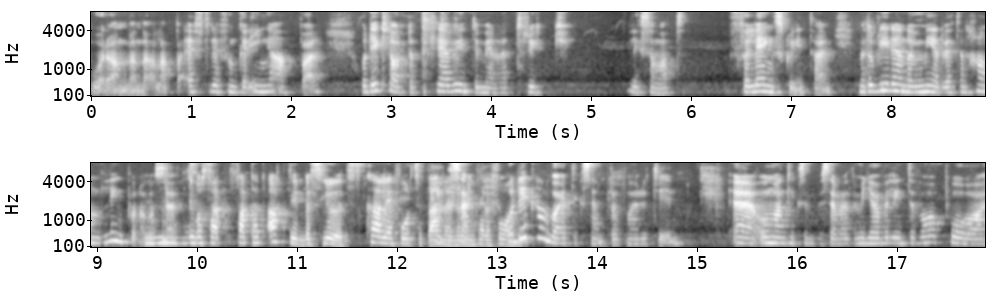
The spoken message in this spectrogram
går att använda alla appar. Efter det funkar inga appar. Och det är klart att det kräver ju inte mer än ett tryck liksom att förläng screen time. Men då blir det ändå en medveten handling på något sätt. Mm, Du måste fatta ett aktivt beslut. Ska jag fortsätta använda Exakt. min telefon? Och det kan vara ett exempel på en rutin. Eh, om man till exempel bestämmer att men jag vill inte vara på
